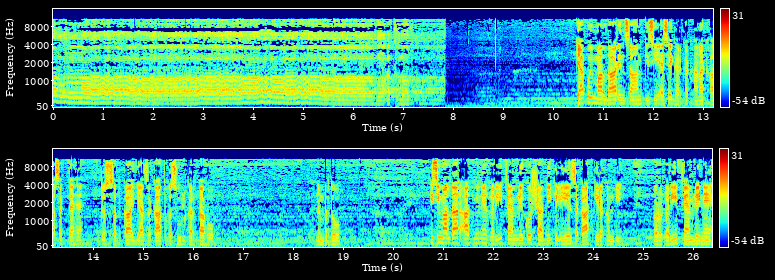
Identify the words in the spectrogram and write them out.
قدر الله کیا کوئی مالدار انسان کسی ایسے گھر کا کھانا کھا سکتا ہے جو صدقہ یا زکات وصول کرتا ہو؟ نمبر دو، کسی مالدار آدمی نے غریب فیملی کو شادی کے لیے زکات کی رقم دی اور غریب فیملی نے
